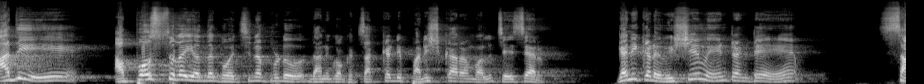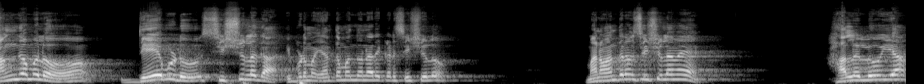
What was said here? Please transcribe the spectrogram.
అది అపోస్తుల యొద్దకు వచ్చినప్పుడు దానికి ఒక చక్కటి పరిష్కారం వాళ్ళు చేశారు. కానీ ఇక్కడ విషయం ఏంటంటే సంఘములో దేవుడు శిష్యులుగా ఇప్పుడు ఎంతమంది ఉన్నారు ఇక్కడ శిష్యులు? మనమందరం శిష్యులమే. హలలుయ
